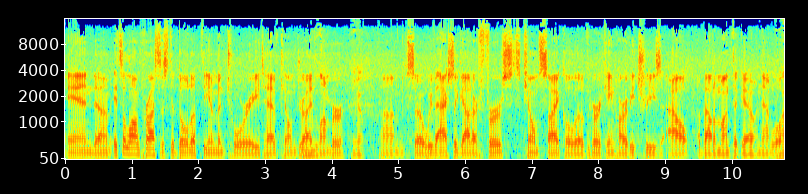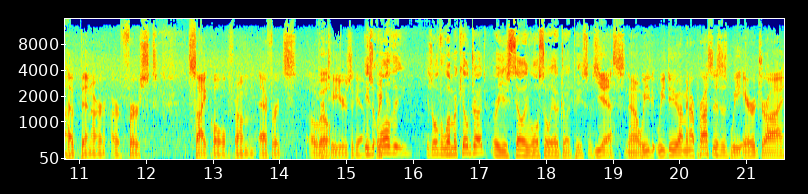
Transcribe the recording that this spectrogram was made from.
and um, it's a long process to build up the inventory to have kiln dried lumber. Yeah. Um, so we've actually got our first kiln cycle of Hurricane Harvey trees out about a month ago, and that will Wow. have been our, our first cycle from efforts over Well, two years ago. Is We- all the is all the lumber kiln dried, or are you selling also air dried pieces? Yes, no, we we do. I mean, our process is we air dry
